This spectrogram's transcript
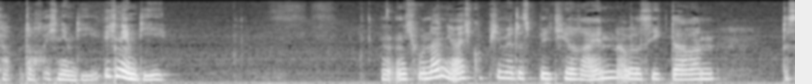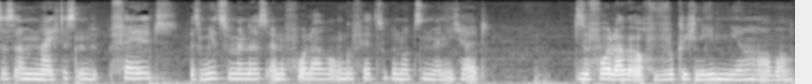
Glaube, doch, ich nehme die. Ich nehme die. Nicht wundern, ja, ich kopiere mir das Bild hier rein, aber das liegt daran, dass es am leichtesten fällt, also mir zumindest, eine Vorlage ungefähr zu benutzen, wenn ich halt diese Vorlage auch wirklich neben mir habe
